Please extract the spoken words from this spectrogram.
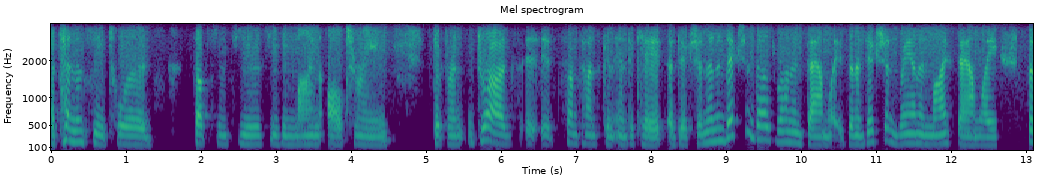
a tendency towards substance use, using mind altering different drugs, it, it sometimes can indicate addiction. And addiction does run in families, and addiction ran in my family. So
